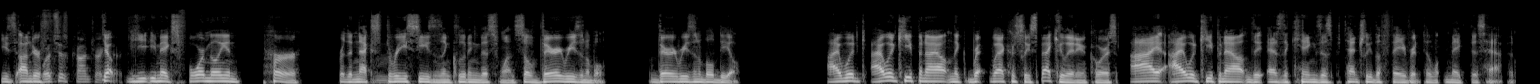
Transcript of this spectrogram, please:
He's under. What's his contract? Yep, he, he makes four million per for the next Hmm. three seasons, including this one. So very reasonable, very reasonable deal. I would I would keep an eye out, in the recklessly speculating, of course. I I would keep an eye out the, as the Kings as potentially the favorite to make this happen.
